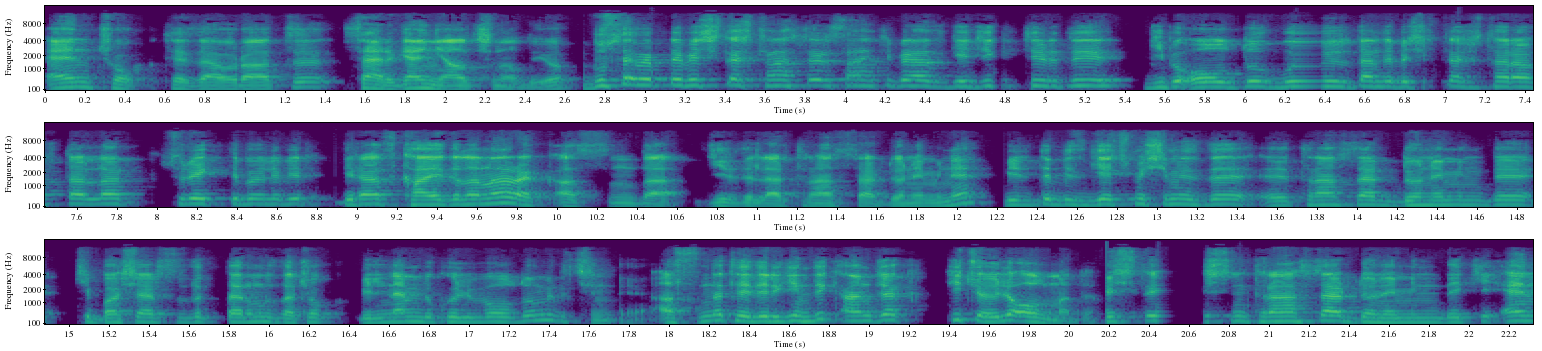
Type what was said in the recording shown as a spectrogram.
en çok tezahüratı Sergen Yalçın alıyor. Bu sebeple Beşiktaş transferi sanki biraz geciktirdi gibi oldu. Bu yüzden de Beşiktaş taraftarlar sürekli böyle bir biraz kaygılanarak aslında girdiler transfer dönemine. Bir de biz geçmişimizde e, transfer dönemindeki başarısızlıklarımız da çok bilinen bir kulübü olduğumuz için aslında tedirgindik ancak hiç öyle olmadı. Beşiktaş'ın transfer dönemindeki en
